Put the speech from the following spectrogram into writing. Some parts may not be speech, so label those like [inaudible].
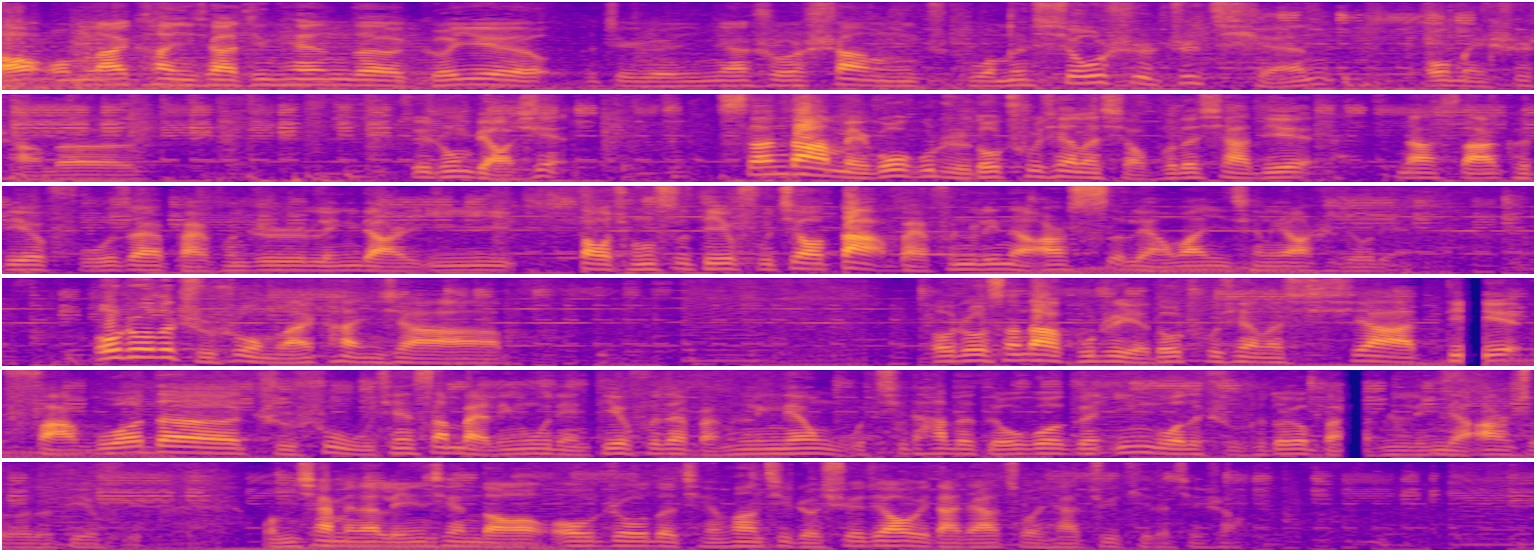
好，我们来看一下今天的隔夜，这个应该说上我们休市之前，欧美市场的最终表现。三大美国股指都出现了小幅的下跌，纳斯达克跌幅在百分之零点一，道琼斯跌幅较大，百分之零点二四，两万一千零二十九点。欧洲的指数，我们来看一下，欧洲三大股指也都出现了下跌。法国的指数五千三百零五点，跌幅在百分之零点五，其他的德国跟英国的指数都有百分之零点二左右的跌幅。我们下面来连线到欧洲的前方记者薛娇，为大家做一下具体的介绍。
